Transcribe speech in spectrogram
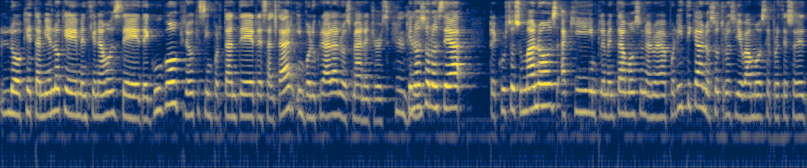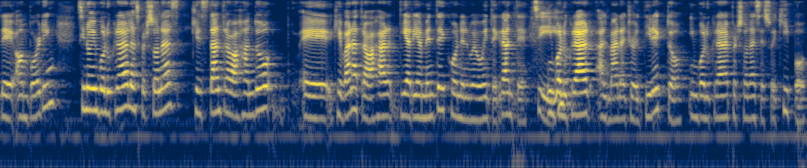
Lo que también lo que mencionamos de, de, Google, creo que es importante resaltar, involucrar a los managers, que no solo sea recursos humanos, aquí implementamos una nueva política, nosotros llevamos el proceso de, onboarding, sino involucrar a las personas que están trabajando eh, que van a trabajar diariamente con el nuevo integrante, involucrar al manager directo, involucrar a personas de su equipo.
